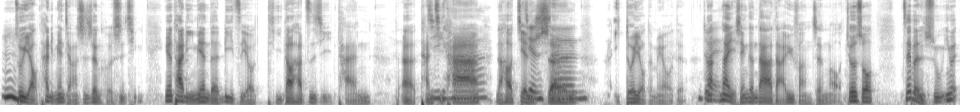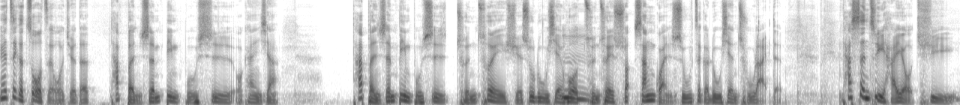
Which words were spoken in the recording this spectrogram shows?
嗯，注意哦，它里面讲的是任何事情，因为它里面的例子有提到他自己弹呃弹吉他，然后健身，一堆有的没有的。那那也先跟大家打预防针哦，就是说这本书，因为因为这个作者，我觉得他本身并不是，我看一下。他本身并不是纯粹学术路线或纯粹商商管书这个路线出来的，他甚至于还有去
